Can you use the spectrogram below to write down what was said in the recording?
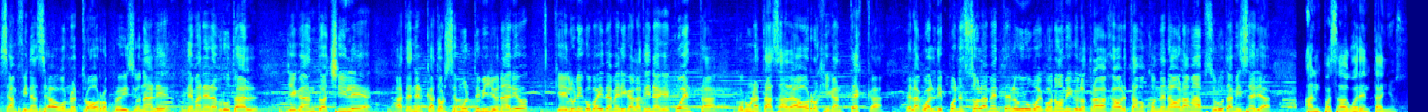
se han financiado con nuestros ahorros previsionales de manera brutal, llegando a Chile a tener 14 multimillonarios, que es el único país de América Latina que cuenta con una tasa de ahorro gigantesca, de la cual disponen solamente los grupos económicos y los trabajadores estamos condenados a la más absoluta miseria. Han pasado 40 años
